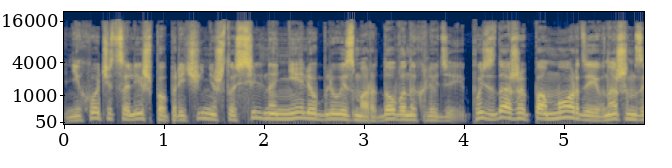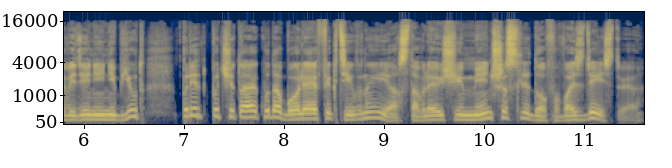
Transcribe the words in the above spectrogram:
Не хочется лишь по причине, что сильно не люблю измордованных людей. Пусть даже по морде и в нашем заведении не бьют, предпочитая куда более эффективные и оставляющие меньше следов воздействия.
